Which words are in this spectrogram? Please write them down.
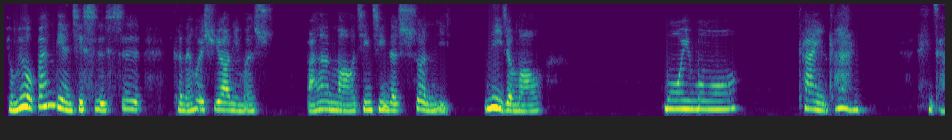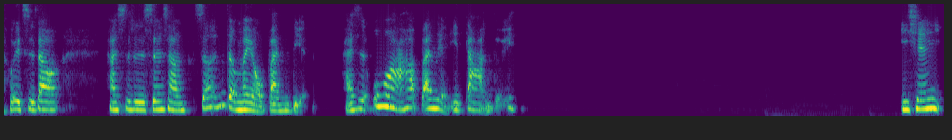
有没有斑点？其实是可能会需要你们把它的毛轻轻的顺一逆着毛摸一摸，看一看，你才会知道它是不是身上真的没有斑点。还是哇，它斑点一大堆。以前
